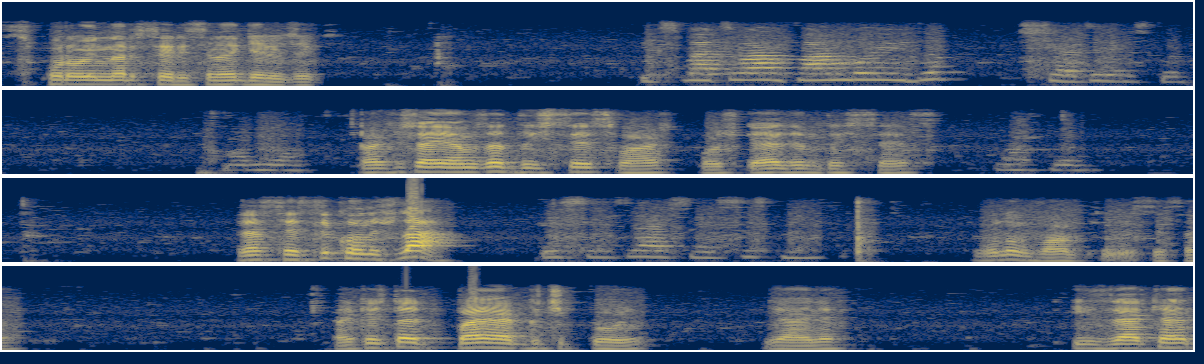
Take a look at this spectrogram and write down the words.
Spor oyunları serisine gelecek. Xbox One fanboyuyduk. Tişörtü. Arkadaşlar yanımızda dış ses var. Hoş geldin dış ses. Nasıl? Biraz sesli konuş la. Dış sesler sessiz mi? Oğlum vampir misin sen? Arkadaşlar bayağı gıcık bir oyun. Yani izlerken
